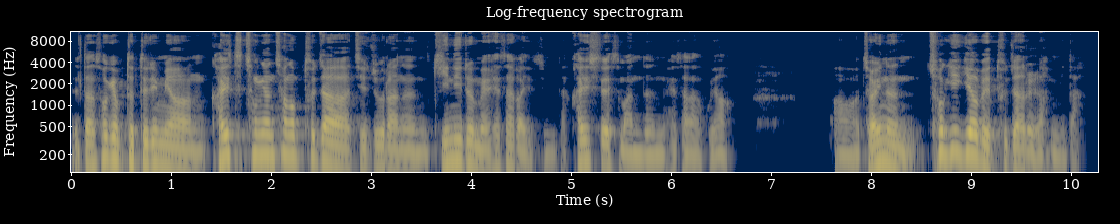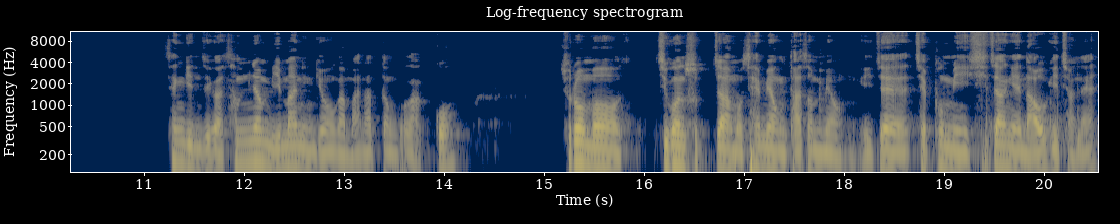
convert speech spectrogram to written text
일단 소개부터 드리면 카이스트 청년 창업 투자 지주라는 긴 이름의 회사가 있습니다. 카이스트에서 만든 회사고요. 어, 저희는 초기 기업에 투자를 합니다. 생긴 지가 3년 미만인 경우가 많았던 것 같고 주로 뭐 직원 숫자 뭐 3명, 5명 이제 제품이 시장에 나오기 전에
